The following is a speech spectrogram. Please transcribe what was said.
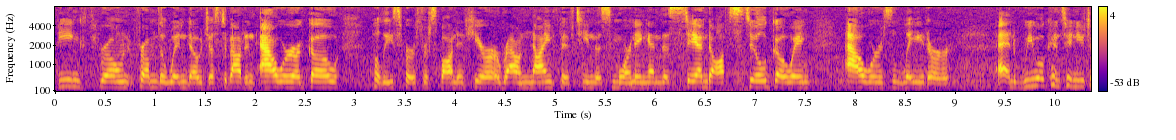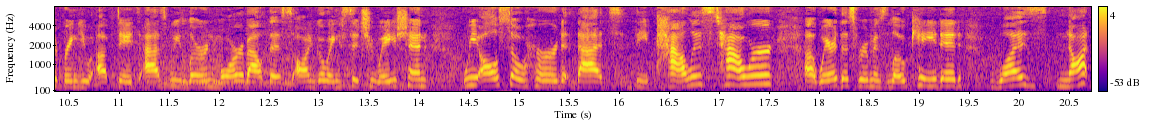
being thrown from the window just about an hour ago. Police first responded here around 9:15 this morning, and the standoff still going hours later and we will continue to bring you updates as we learn more about this ongoing situation. We also heard that the Palace Tower, uh, where this room is located, was not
